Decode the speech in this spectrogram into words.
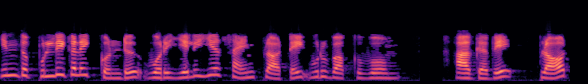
இந்த புள்ளிகளைக் கொண்டு ஒரு எளிய சைன் ப்ளாட் ஐ உருவாக்குவோம். ஆகவே plot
